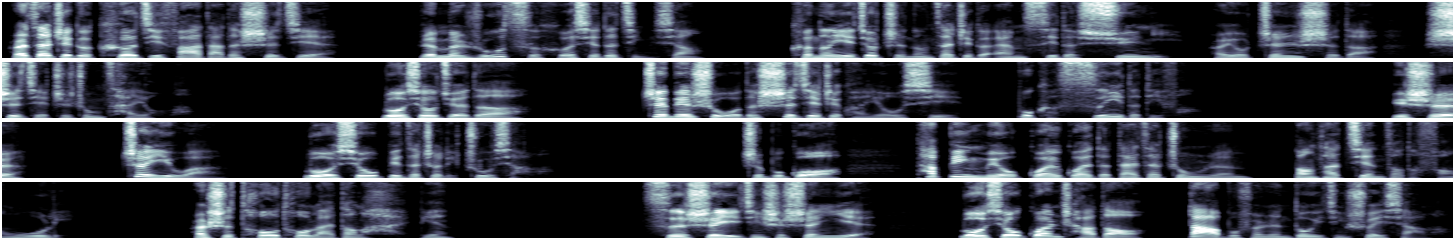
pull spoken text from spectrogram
而在这个科技发达的世界，人们如此和谐的景象，可能也就只能在这个 MC 的虚拟而又真实的世界之中才有了。洛修觉得这便是我的世界这款游戏不可思议的地方，于是这一晚，洛修便在这里住下了。只不过他并没有乖乖的待在众人帮他建造的房屋里，而是偷偷来到了海边。此时已经是深夜。洛修观察到，大部分人都已经睡下了，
